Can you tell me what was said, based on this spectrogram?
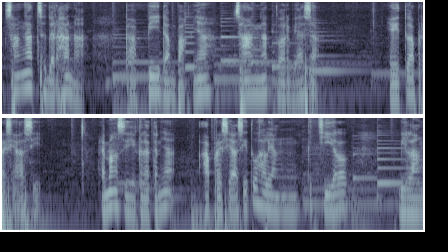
sangat sederhana, tapi dampaknya sangat luar biasa, yaitu apresiasi. Emang sih kelihatannya apresiasi itu hal yang kecil, bilang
